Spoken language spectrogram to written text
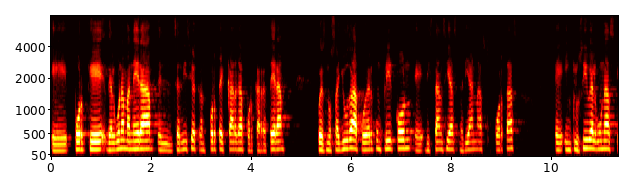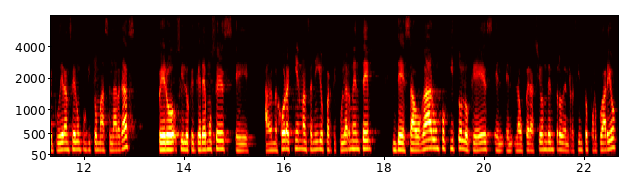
eh, porque de alguna manera el servicio de transporte de carga por carretera pues nos ayuda a poder cumplir con distancias medianas, cortas, inclusive algunas que pudieran ser un poquito más largas pero si lo que queremos es, eh, a lo mejor aquí en Manzanillo particularmente, desahogar un poquito lo que es la operación dentro del recinto portuario,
